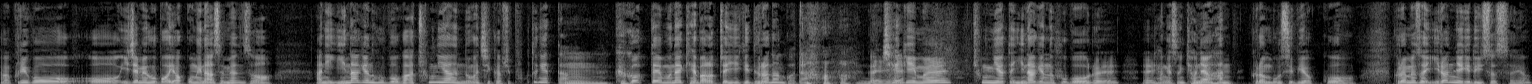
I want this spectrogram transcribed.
어, 그리고 어, 이재명 후보가 역공에 나서면서 아니 이낙연 후보가 총리하는 동안 집값이 폭등했다. 음. 그것 때문에 개발업자 이익이 늘어난 거다. 그러니까 네. 책임을 총리였던 이낙연 후보를 향해서 겨냥한 그런 모습이었고 그러면서 이런 얘기도 있었어요.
